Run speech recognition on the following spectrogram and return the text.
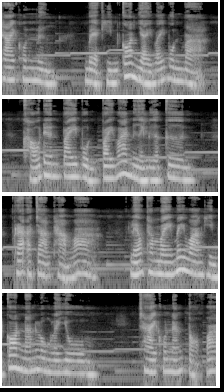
ชายคนหนึ่ง แบกหินก้อนใหญ่ไว้บนบ่า เขาเดินไปบ่นไปว่าเหนื่อยเหลือเกิน พระอาจารย์ถามว่า แล้วทำไมไม่วางหินก้อนนั้นลงละโยม ชายคนนั้นตอบว่า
